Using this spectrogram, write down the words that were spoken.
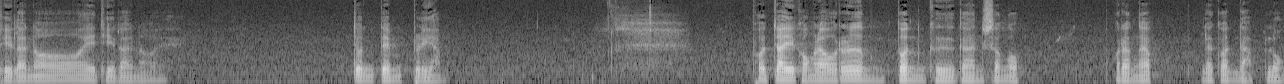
ทีละน้อย ทีละน้อย จนเต็มเปี่ยม พอใจของเราเริ่มต้นคือการสงบ ระงับแล้วก็ดับลง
